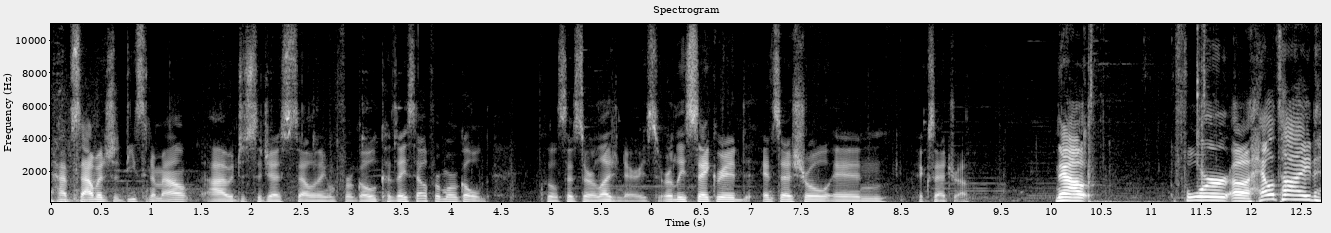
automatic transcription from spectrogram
have salvaged a decent amount, I would just suggest selling them for gold because they sell for more gold. Since they're legendaries, or at least sacred, ancestral, and etc. Now, for uh, Helltide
